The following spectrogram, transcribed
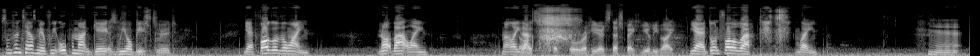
something tells me if we open that gate, Is this we'll be gate screwed. Yeah, follow the line. Not that line. Not like no, that. it's, it's over here. It's this bit here, Levi. Yeah, don't follow that line.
